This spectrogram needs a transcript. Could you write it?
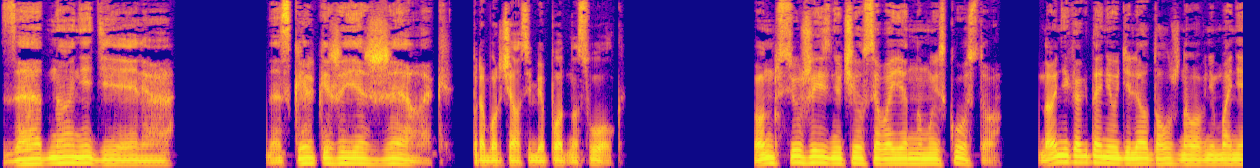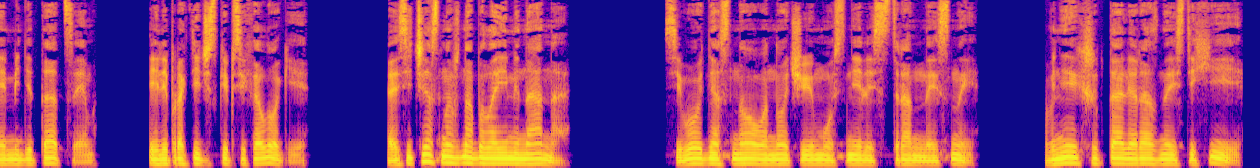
«За одну неделю. Да сколько же я жалок!» — пробурчал себе под нос волк. Он всю жизнь учился военному искусству, но никогда не уделял должного внимания медитациям или практической психологии. А сейчас нужна была именно она. Сегодня снова ночью ему снились странные сны. В них шептали разные стихии,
